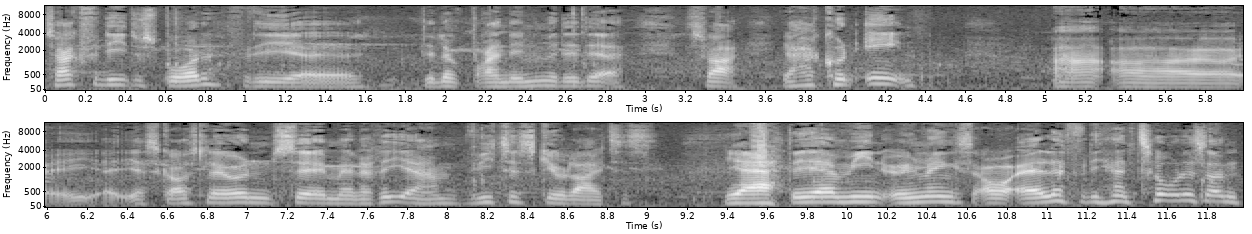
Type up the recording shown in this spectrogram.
Tak fordi du spurgte, fordi øh, det der brændte inde med det der svar. Jeg har kun én, og, og jeg skal også lave en serie maleri af ham, Vitas Geolaitis. Ja, Det er min yndlings over alle, fordi han tog det sådan...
